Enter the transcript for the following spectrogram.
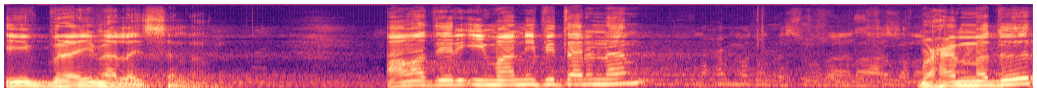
ইব্রাহিম আলাইসাল্লাম আমাদের ইমানি পিতার নাম মোহাম্মদুর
